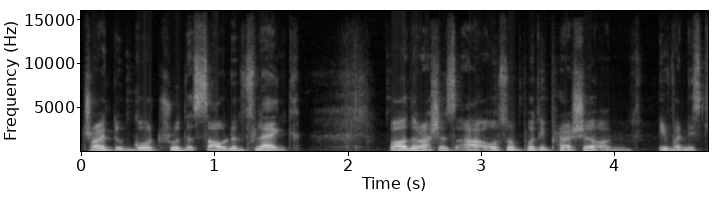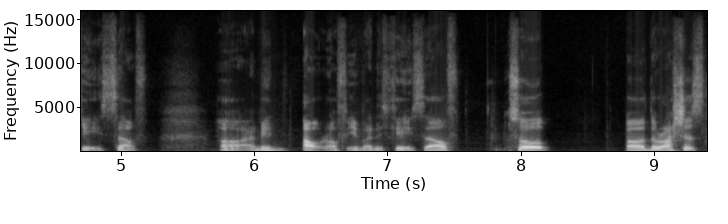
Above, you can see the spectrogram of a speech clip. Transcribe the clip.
trying to go through the southern flank while the Russians are also putting pressure on Ivaniske itself. Uh, I mean, out of Ivaniske itself. So uh, the Russians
